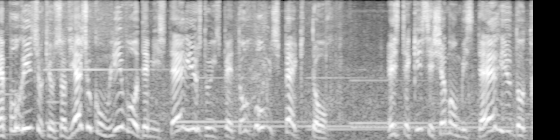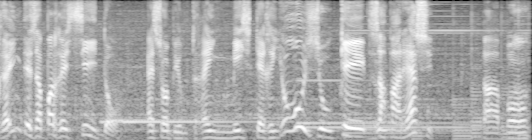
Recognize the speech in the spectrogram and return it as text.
É por isso que eu só viajo com o livro de mistérios do Inspetor Von Spector. Este aqui se chama O Mistério do Trem Desaparecido. É sobre um trem misterioso que... Desaparece? Tá bom.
